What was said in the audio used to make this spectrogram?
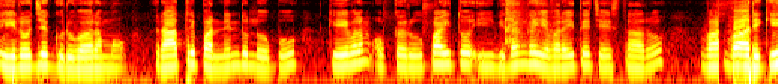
ఈరోజే గురువారము. రాత్రి పన్నెండు లోపు కేవలం ఒక్క రూపాయితో ఈ విధంగా ఎవరైతే చేస్తారో వారికి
